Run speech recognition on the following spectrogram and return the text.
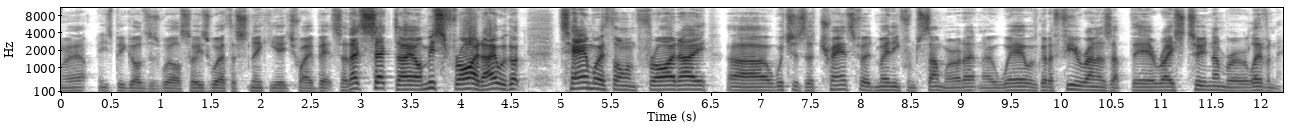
Well, he's big odds as well, so he's worth a sneaky each way bet. So that's Saturday. I miss Friday. We've got Tamworth on Friday, uh, which is a transferred meeting from somewhere. I don't know where. We've got a few runners up there. Race two, number 11.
